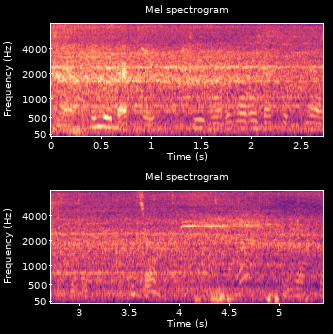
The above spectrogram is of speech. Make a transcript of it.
ফ্ল্যাটগুলো দেখো কি বড় বড় দেখো ফ্ল্যাটগুলো বুঝছ দেখো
